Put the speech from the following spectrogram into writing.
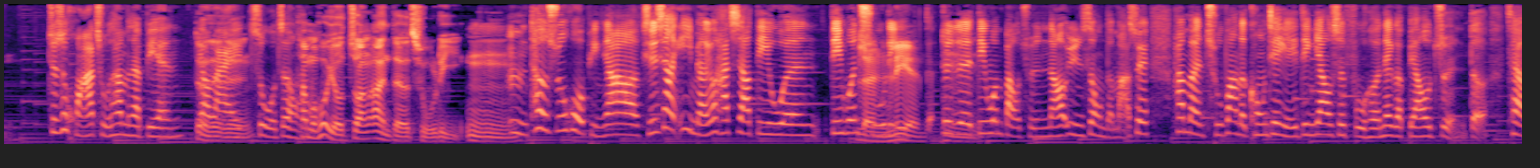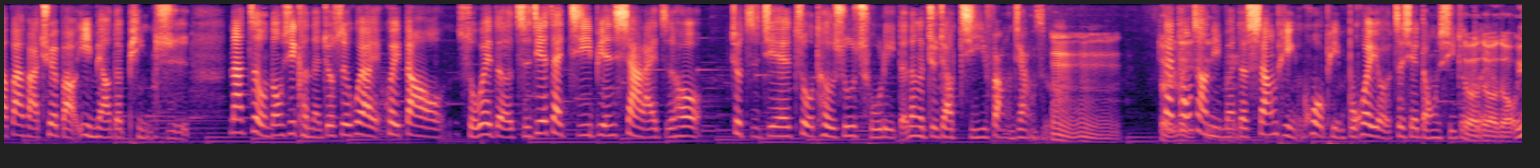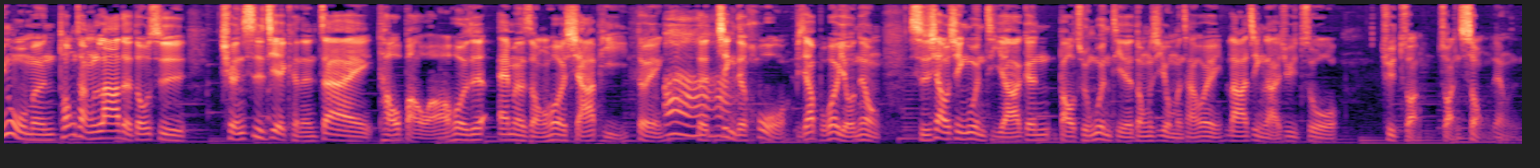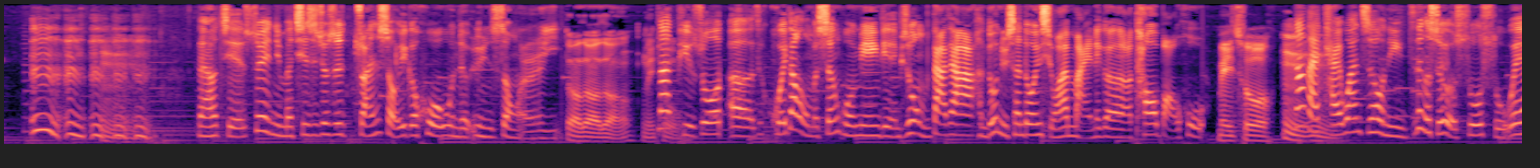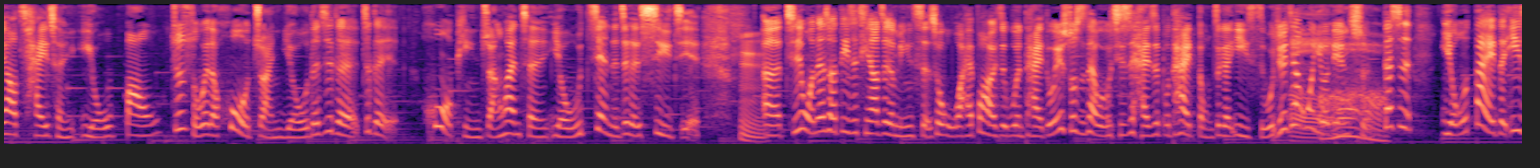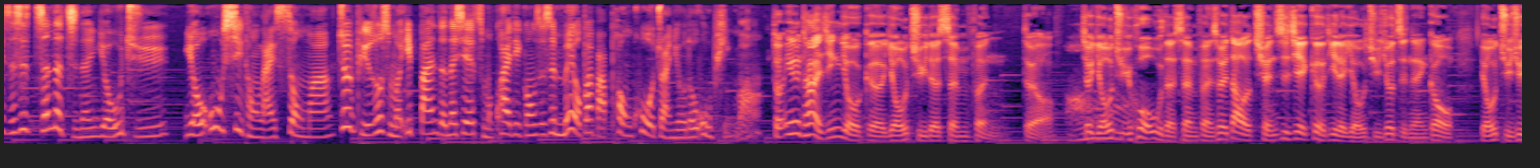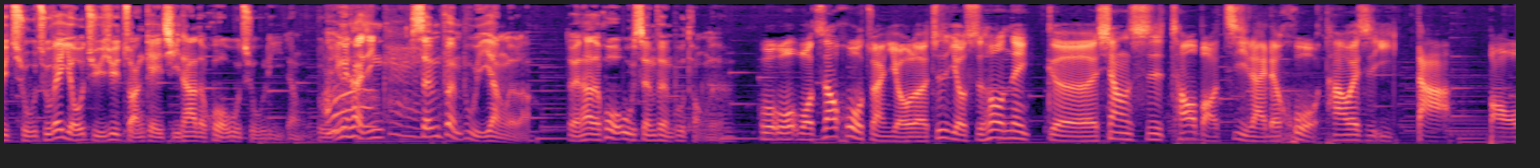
就是华厨他们那边要来做这种，他们会有专案的处理，嗯嗯，特殊货品要，其实像疫苗，因为它是要低温低温处理，对对对，低温保存然后运送的嘛，所以他们厨房的空间也一定要是符合那个标准的，才有办法确保疫苗的品质。那这种东西可能就是会会到所谓的直接在机边下来之后，就直接做特殊处理的那个就叫机放这样子嘛。嗯嗯嗯。但通常你们的商品货品不会有这些东西，对不对？对对对，因为我们通常拉的都是全世界可能在淘宝啊，或者是 Amazon 或者虾皮对的进的货，比较不会有那种时效性问题啊，跟保存问题的东西，我们才会拉进来去做去转转送这样子。嗯嗯嗯嗯嗯。嗯了解，所以你们其实就是转手一个货物的运送而已。对啊，对啊，对啊，没错。那比如说，呃，回到我们生活面一点，比如说我们大家很多女生都很喜欢买那个淘宝货。没错。那来台湾之后，你那个时候有说所谓要拆成邮包，就是所谓的货转邮的这个这个。货品转换成邮件的这个细节，嗯，呃，其实我那时候第一次听到这个名词的时候，我还不好意思问太多，因为说实在，我其实还是不太懂这个意思。我觉得这样问有点蠢。哦、但是邮袋的意思是真的只能邮局邮务系统来送吗？就比如说什么一般的那些什么快递公司是没有办法碰货转邮的物品吗？对，因为它已经有个邮局的身份，对哦，就邮局货物的身份，所以到全世界各地的邮局就只能够邮局去出，除非邮局去转给其他的货物处理这样，因为它已经。身份不一样了啦，对，他的货物身份不同了。我我我知道货转邮了，就是有时候那个像是淘宝寄来的货，它会是一大包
